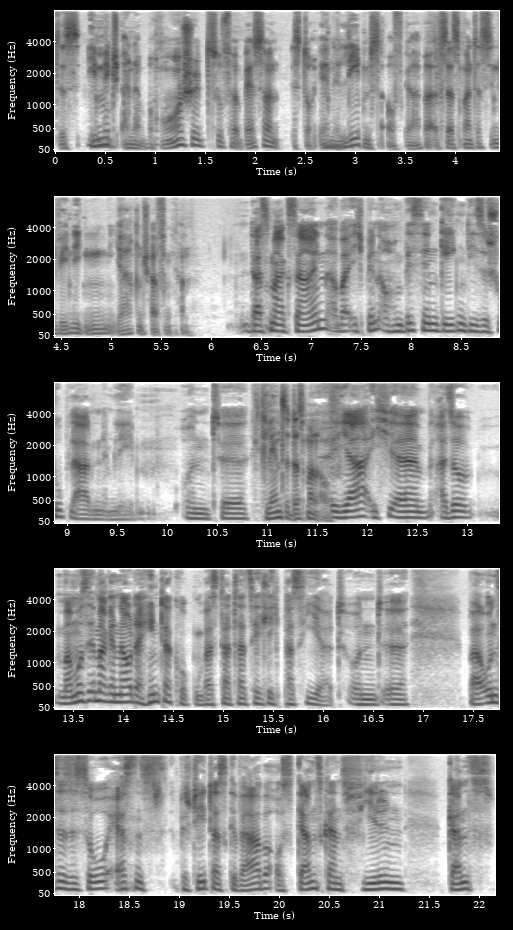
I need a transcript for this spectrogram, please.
Das Image einer Branche zu verbessern, ist doch eher eine Lebensaufgabe, als dass man das in wenigen Jahren schaffen kann. Das mag sein, aber ich bin auch ein bisschen gegen diese Schubladen im Leben. Und äh, klären Sie das mal auf. Ja, ich äh, also man muss immer genau dahinter gucken, was da tatsächlich passiert. Und äh, bei uns ist es so: Erstens besteht das Gewerbe aus ganz, ganz vielen ganz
